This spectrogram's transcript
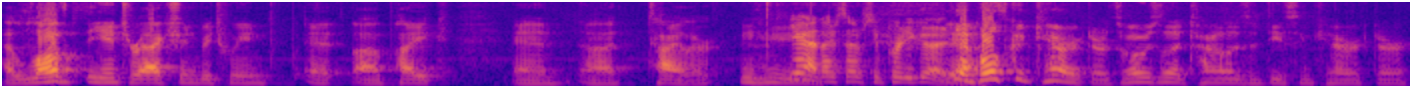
I loved the interaction between uh, uh, Pike and uh, Tyler. Yeah, that's actually pretty good. yeah, both good characters. I've always thought that Tyler's a decent character.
